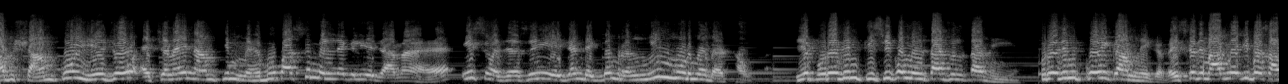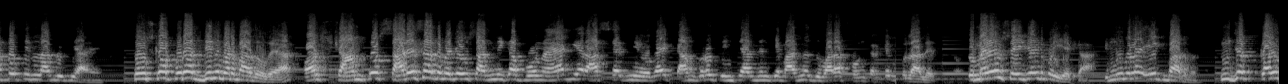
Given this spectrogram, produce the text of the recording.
अब शाम को ये जो एचएनआई नाम की महबूबा से मिलने के लिए जाना है, इस वजह से ये एजेंट एकदम रंगीन मूड में बैठा हुआ है। ये पूरे दिन किसी को मिलता जुलता नहीं है। पूरे दिन कोई काम नहीं करता। इसके दिमाग में कि बस आप तो तीन लाख रुपया आए। तो उसका पूरा दिन बर्बाद हो गया और शाम को साढ़े सात बजे उस आदमी का फ़ोन आया कि यार आज सेट नहीं होगा, एक काम करो, तीन चार दिन के बाद में दोबारा फ़ोन करके बुला लेते तो मैंने उस एजेंट को ये कहा कि मुझे बोला, एक बार बता, तू जब कल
